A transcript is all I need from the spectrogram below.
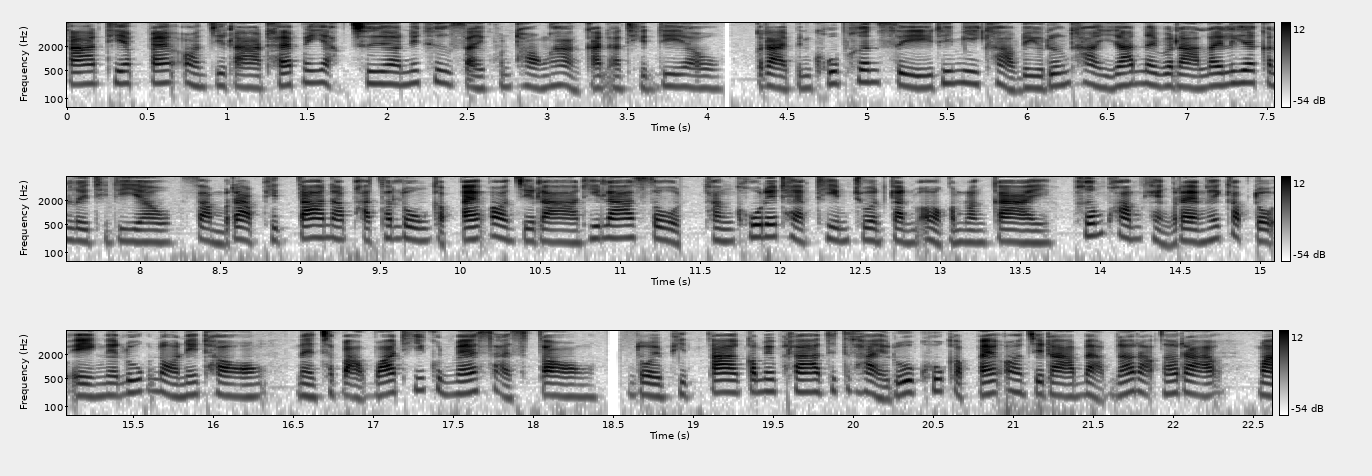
ต้าเทียบแป้งออนจิราแทบไม่อยากเชื่อ นี่คือใส่คนท้องห่างกันอาทิตย์เดียว กลายเป็นคู่เพื่อนสีที่มีข่าวดีเรื่องทายาทในเวลาไล่เลี่ยกันเลยทีเดียวสำหรับพิตต้านภัทรลงกับแป้งออนจิราที่ล่าสุด ทั้งคู่ได้แท็กทีมชวนกันออกกำลังกาย เพิ่มความแข็งแรงให้กับตัวเองในลูกนอนในท้อง ในฉบับว่าที่คุณแม่สายสตรอง โดยพิตต้าก็ไม่พลาดที่จะถ่ายรูปคู่กับแป้งออนจิราแบบน่ารักน่ารักมา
